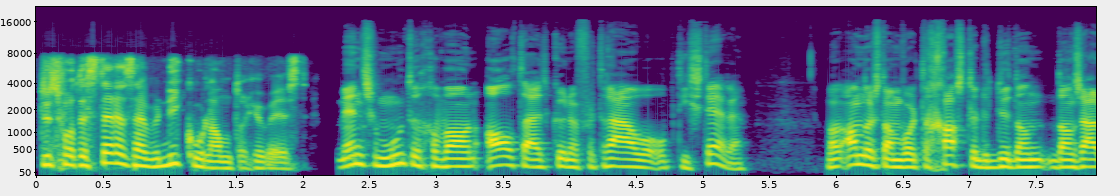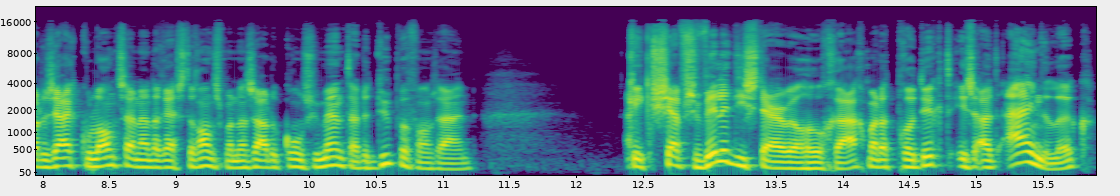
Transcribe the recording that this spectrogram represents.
Dus voor de sterren zijn we niet coulanter geweest. Mensen moeten gewoon altijd kunnen vertrouwen op die sterren. Want anders dan wordt de gasten, de, du- dan, dan zouden zij coulant zijn naar de restaurants, maar dan zou de consument daar de dupe van zijn. Kijk, chefs willen die ster wel heel graag, maar dat product is uiteindelijk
